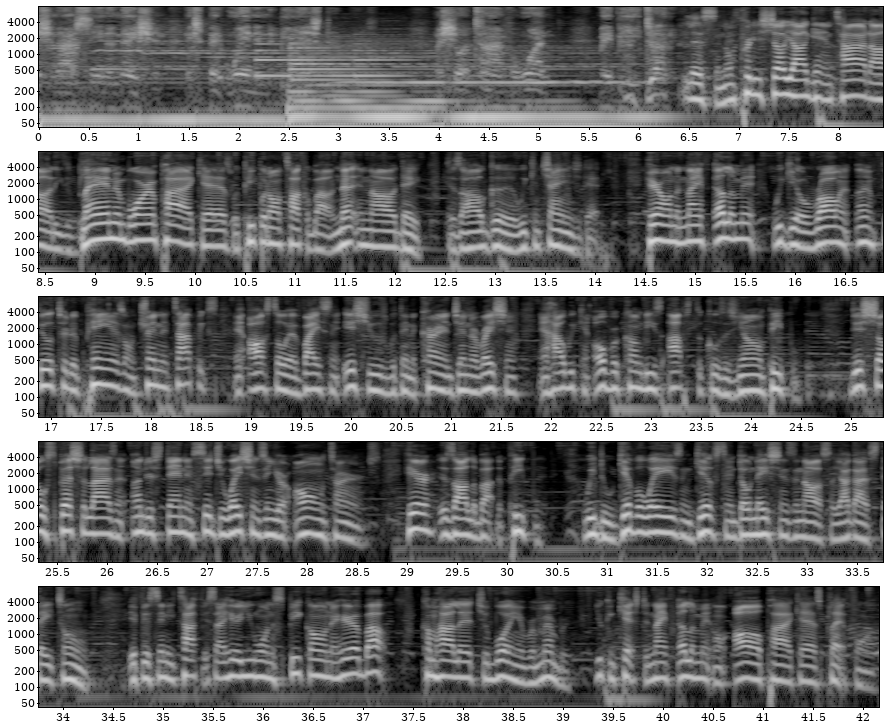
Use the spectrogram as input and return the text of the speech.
generation, I've seen a nation expect winning. Listen, I'm pretty sure y'all getting tired of all these bland and boring podcasts where people don't talk about nothing all day. It's all good. We can change that. Here on the Ninth Element, we give raw and unfiltered opinions on trending topics and also advice and issues within the current generation and how we can overcome these obstacles as young people. This show specializes in understanding situations in your own terms. Here is all about the people. We do giveaways and gifts and donations and all, so y'all gotta stay tuned. If it's any topics I hear you want to speak on or hear about, come holler at your boy and remember, you can catch the ninth element on all podcast platforms.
